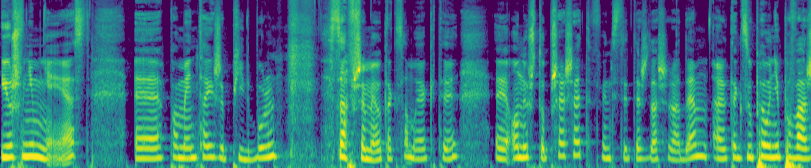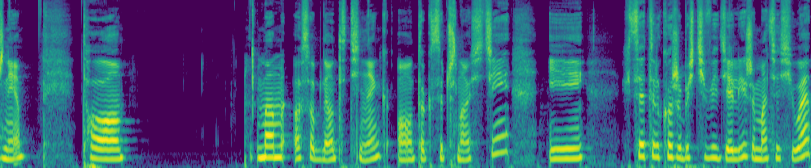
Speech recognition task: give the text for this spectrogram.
i już w nim nie jest. Y, pamiętaj, że Pitbull zawsze miał tak samo jak ty. Y, on już to przeszedł, więc ty też dasz radę, ale tak zupełnie poważnie, to mam osobny odcinek o toksyczności i chcę tylko, żebyście wiedzieli, że macie siłę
